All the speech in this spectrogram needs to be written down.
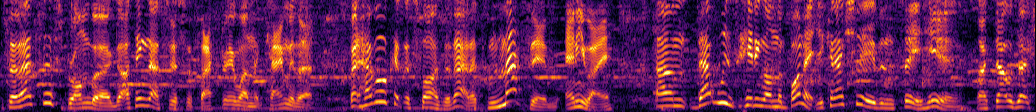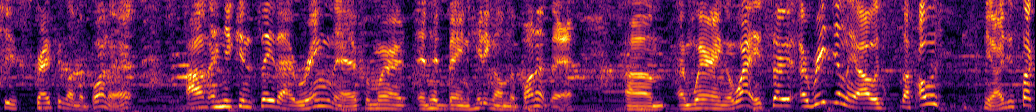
so that's the Stromberg. I think that's just the factory one that came with it. But have a look at the size of that. It's massive. Anyway, um, that was hitting on the bonnet. You can actually even see here, like that was actually scraping on the bonnet. Um, and you can see that ring there from where it, it had been hitting on the bonnet there um, and wearing away. So originally I was like, I was, you know, just like,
